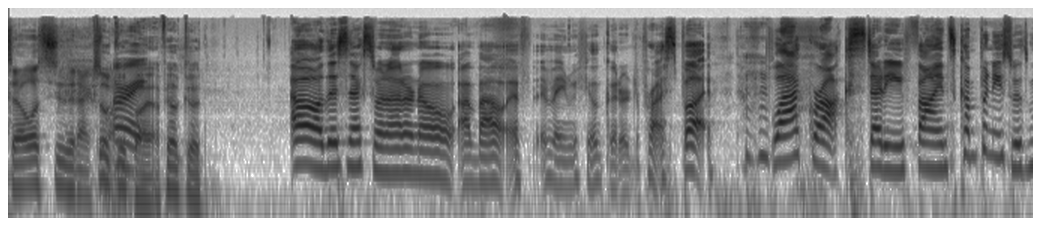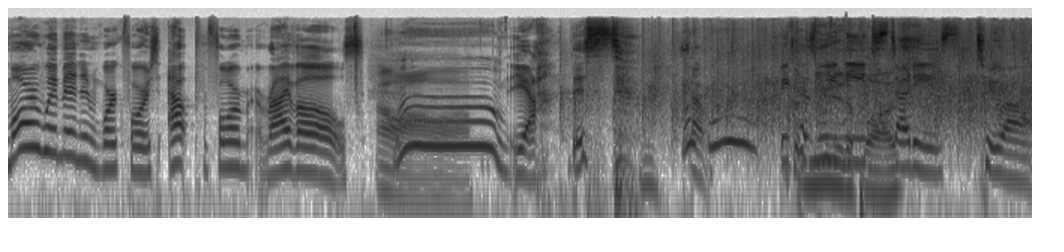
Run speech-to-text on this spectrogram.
So let's do the next Feel one. good All by right. it. I feel good. Oh, this next one, I don't know about if it made me feel good or depressed, but BlackRock study finds companies with more women in workforce outperform rivals. Aw. Woo. Yeah, this so, because we need applause. studies to uh,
